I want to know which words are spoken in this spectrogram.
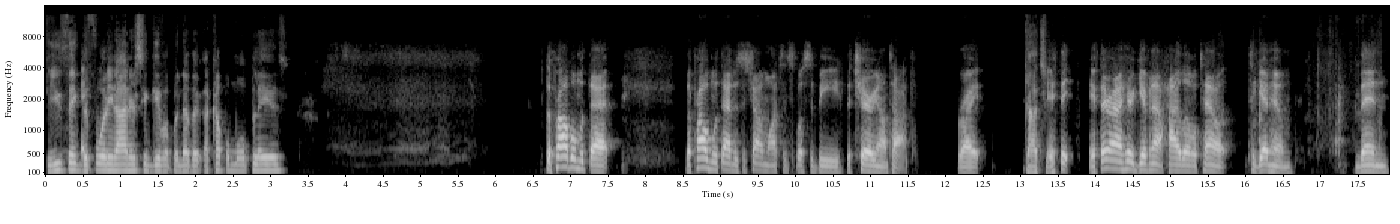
do you think the 49ers can give up another a couple more players? The problem with that the problem with that is Deshaun Watson's supposed to be the cherry on top, right? Gotcha. If they if they're out here giving out high level talent to get him, then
